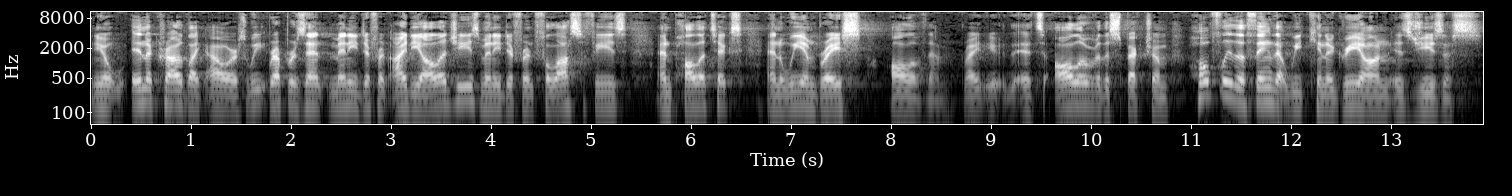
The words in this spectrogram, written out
You know, in a crowd like ours, we represent many different ideologies, many different philosophies and politics, and we embrace all of them, right? It's all over the spectrum. Hopefully, the thing that we can agree on is Jesus.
